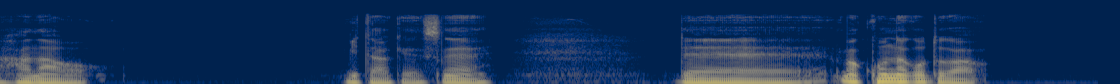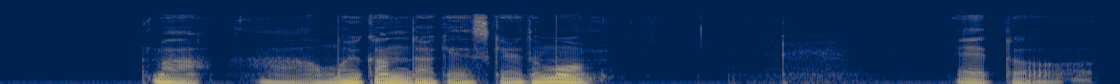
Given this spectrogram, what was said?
花を見たわけですね。で、まあ、こんなことが、まあ、思い浮かんだわけですけれども、えっ、ー、と、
